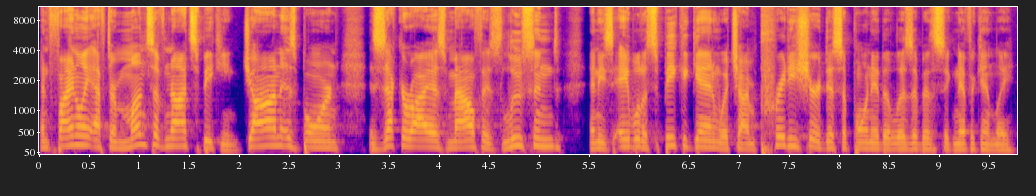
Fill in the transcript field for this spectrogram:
And finally, after months of not speaking, John is born. Zechariah's mouth is loosened and he's able to speak again, which I'm pretty sure disappointed Elizabeth significantly.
